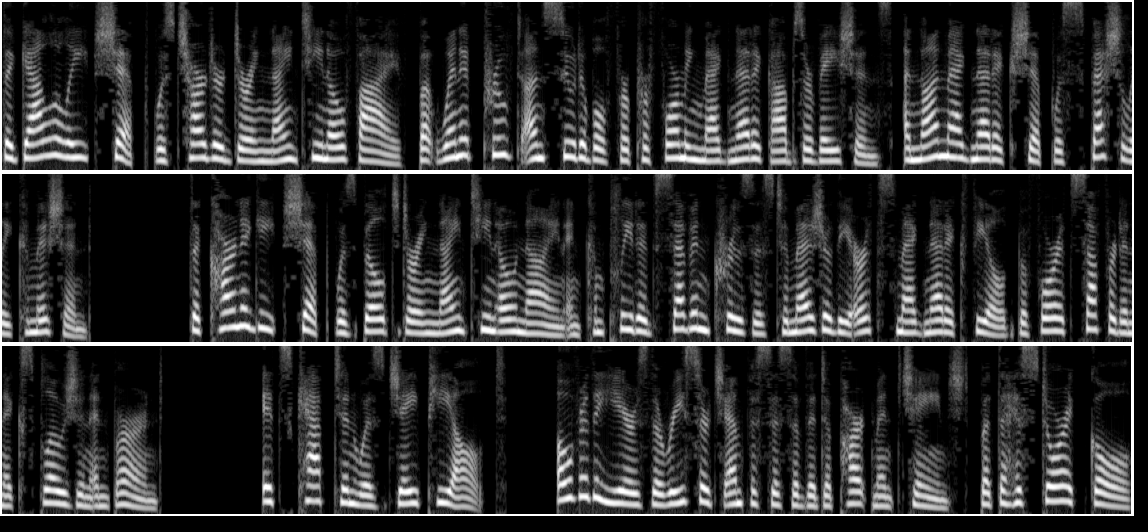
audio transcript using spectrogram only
The Galilee ship was chartered during 1905, but when it proved unsuitable for performing magnetic observations, a non-magnetic ship was specially commissioned. The Carnegie ship was built during 1909 and completed seven cruises to measure the Earth's magnetic field before it suffered an explosion and burned. Its captain was J. P. Ault. Over the years the research emphasis of the department changed, but the historic goal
